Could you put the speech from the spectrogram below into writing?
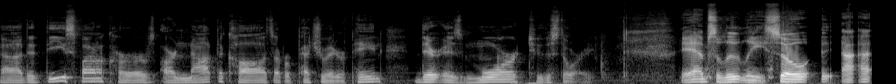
Uh, that these spinal curves are not the cause or perpetuator of pain. There is more to the story. Yeah, absolutely. So I,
